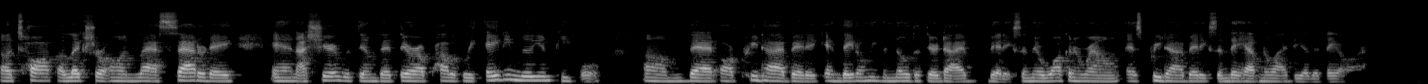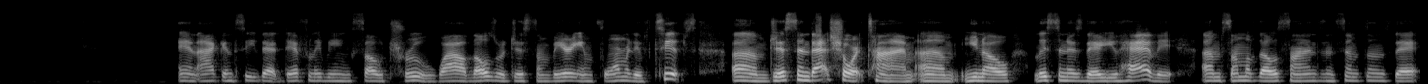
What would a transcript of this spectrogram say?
a talk, a lecture on last Saturday, and I shared with them that there are probably 80 million people um, that are pre-diabetic and they don't even know that they're diabetics and they're walking around as pre-diabetics and they have no idea that they are and I can see that definitely being so true. Wow, those were just some very informative tips um, just in that short time. Um, you know, listeners, there you have it. Um, some of those signs and symptoms that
